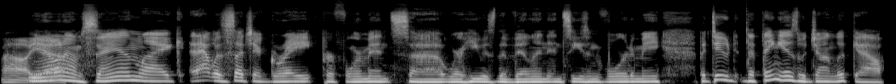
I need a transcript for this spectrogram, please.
Oh You know what. I'm saying? Like that was such a great performance uh, where he was the villain in season four to me. But dude, the thing is with John Lithgow,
